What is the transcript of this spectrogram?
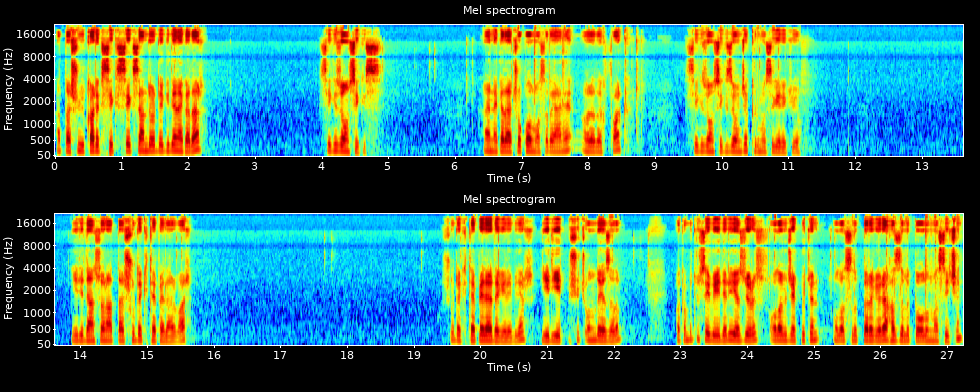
Hatta şu yukarıdaki 8.84'e gidene kadar 8.18. Her ne kadar çok olmasa da yani aradaki fark 8.18'i önce kırması gerekiyor. 7'den sonra hatta şuradaki tepeler var. Şuradaki tepeler de gelebilir. 7.73 onu da yazalım. Bakın bütün seviyeleri yazıyoruz. Olabilecek bütün olasılıklara göre hazırlıklı olunması için.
